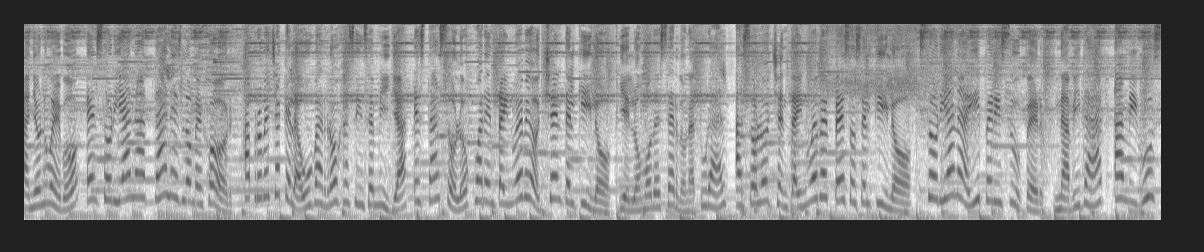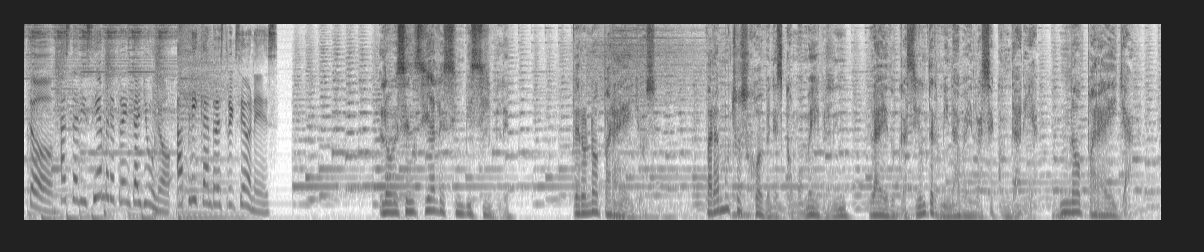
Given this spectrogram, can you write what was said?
Año nuevo, en Soriana, dales lo mejor. Aprovecha que la uva roja sin semilla está a solo 49.80 el kilo y el lomo de cerdo natural a solo 89 pesos el kilo. Soriana Hiper y Super. Navidad a mi gusto. Hasta diciembre 31. Aplican restricciones. Lo esencial es invisible, pero no para ellos. Para muchos jóvenes como Maybelline, la educación terminaba en la secundaria. No para ella.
